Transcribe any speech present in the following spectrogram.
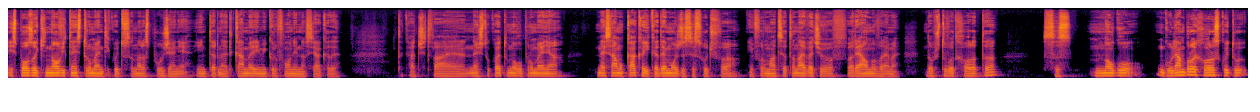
използвайки новите инструменти, които са на разположение. Интернет, камери, микрофони навсякъде. Така че това е нещо, което много променя не само как, а и къде може да се случва информацията, най-вече в реално време. Да общуват хората с много голям брой хора, с които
